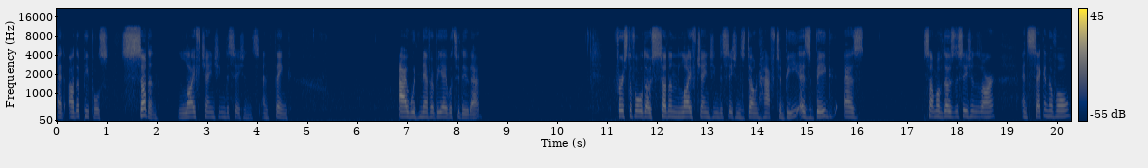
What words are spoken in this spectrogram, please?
at other people's sudden life-changing decisions and think, I would never be able to do that. First of all, those sudden life-changing decisions don't have to be as big as some of those decisions are. And second of all,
